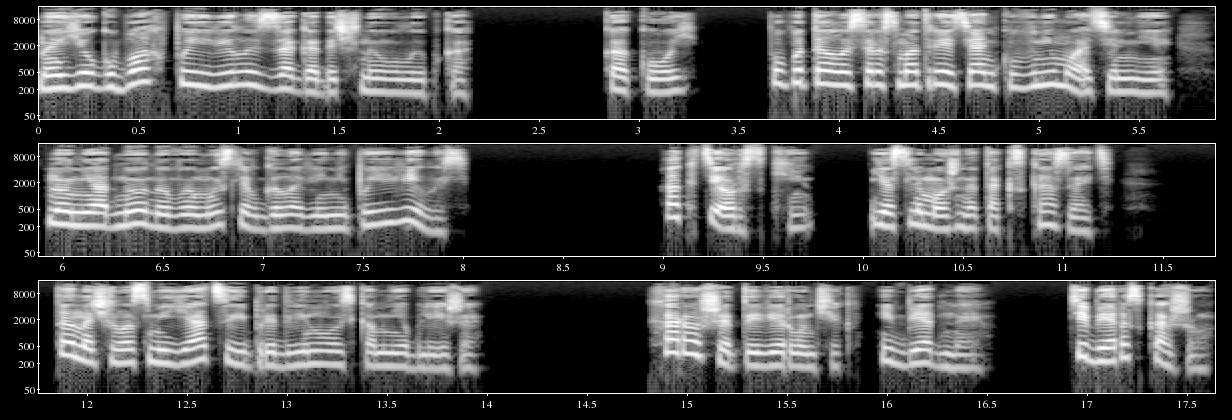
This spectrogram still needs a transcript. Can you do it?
На ее губах появилась загадочная улыбка. «Какой?» Попыталась рассмотреть Аньку внимательнее, но ни одной новой мысли в голове не появилось. Актерский, если можно так сказать. Та начала смеяться и придвинулась ко мне ближе. «Хорошая ты, Верунчик, и бедная. Тебе расскажу».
